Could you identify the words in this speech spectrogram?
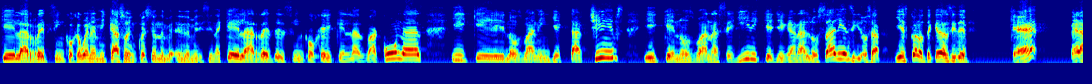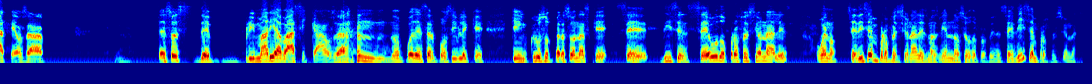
que la red 5G, bueno, en mi caso, en cuestión de, medicina, que la red de 5G, que en las vacunas, y que nos van a inyectar chips, y que nos van a seguir, y que llegarán los aliens, y, o sea, y es cuando te quedas así de, ¿qué? Espérate, o sea, eso es de primaria básica, o sea, no puede ser posible que, que incluso personas que se dicen pseudo profesionales, bueno, se dicen profesionales más bien, no pseudo profesionales, se dicen profesionales,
